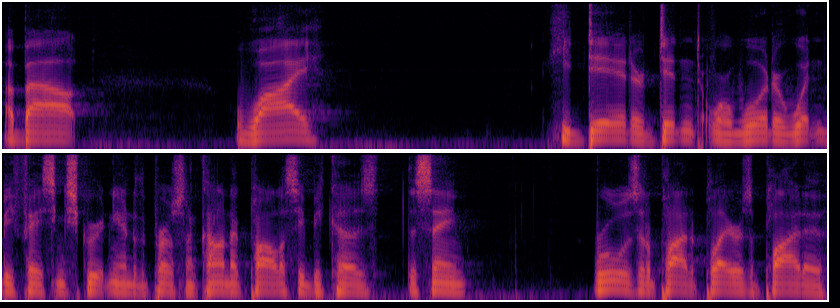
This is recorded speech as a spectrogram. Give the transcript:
about why he did or didn't or would or wouldn't be facing scrutiny under the personal conduct policy because the same rules that apply to players apply to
